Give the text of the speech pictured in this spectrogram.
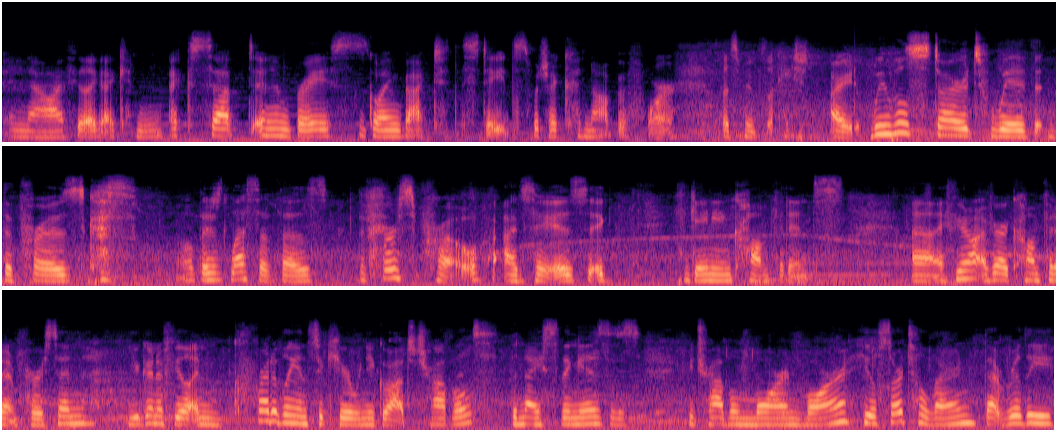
And now I feel like I can accept and embrace going back to the States, which I could not before. Let's move location. All right, we will start with the pros because, well, there's less of those. The first pro, I'd say, is gaining confidence. Uh, if you're not a very confident person, you're going to feel incredibly insecure when you go out to travel. The nice thing is, is you travel more and more, you'll start to learn that really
